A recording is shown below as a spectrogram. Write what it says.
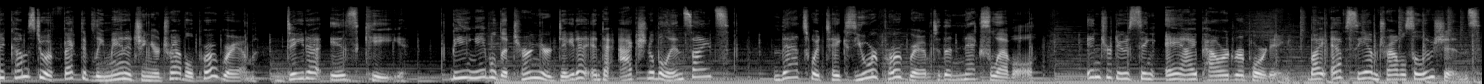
it comes to effectively managing your travel program, data is key. Being able to turn your data into actionable insights? That's what takes your program to the next level. Introducing AI powered reporting by FCM Travel Solutions.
